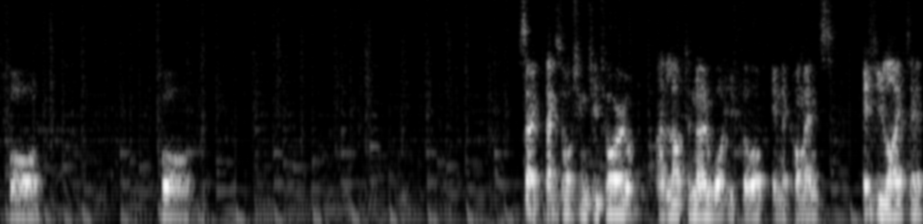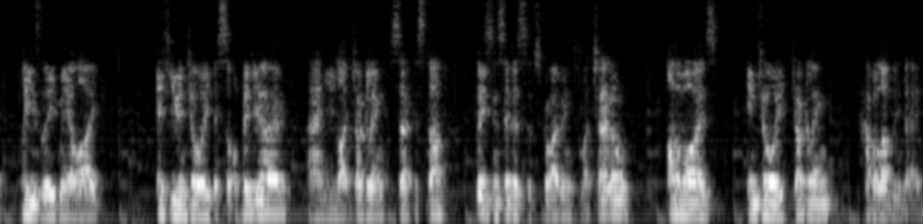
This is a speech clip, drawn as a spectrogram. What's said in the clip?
four, four. So thanks for watching the tutorial. I'd love to know what you thought in the comments. If you liked it, please leave me a like. If you enjoyed this sort of video and you like juggling circus stuff, please consider subscribing to my channel. Otherwise, enjoy juggling, have a lovely day.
